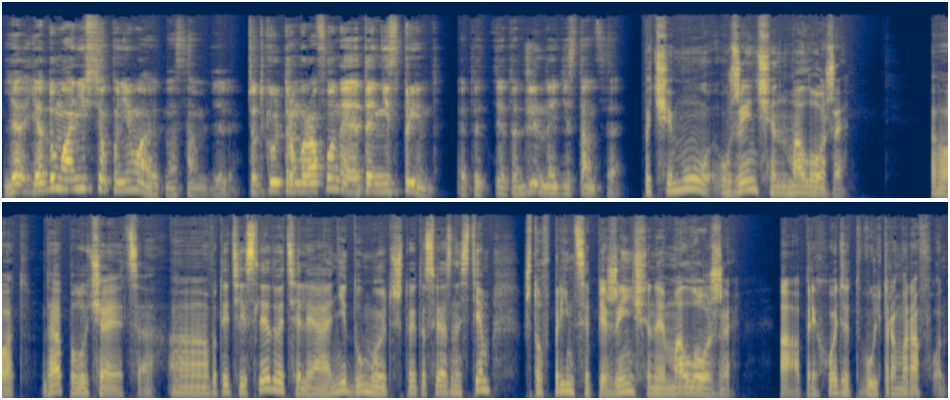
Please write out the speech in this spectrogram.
Я, я думаю, они все понимают на самом деле. Все-таки ультрамарафоны это не спринт, это, это длинная дистанция. Почему у женщин моложе? Вот, да, получается. А вот эти исследователи, они думают, что это связано с тем, что, в принципе, женщины моложе а, приходят в ультрамарафон.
